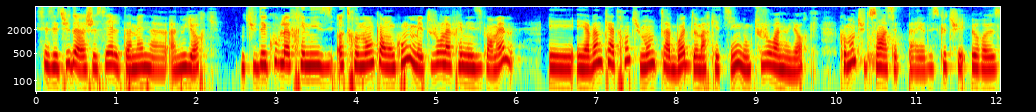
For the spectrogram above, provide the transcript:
Ces études à HEC, elles t'amènent euh, à New York, où tu découvres la frénésie autrement qu'à Hong Kong, mais toujours la frénésie quand même. Et, et à 24 ans, tu montes ta boîte de marketing, donc toujours à New York. Comment tu te sens à cette période? Est-ce que tu es heureuse?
